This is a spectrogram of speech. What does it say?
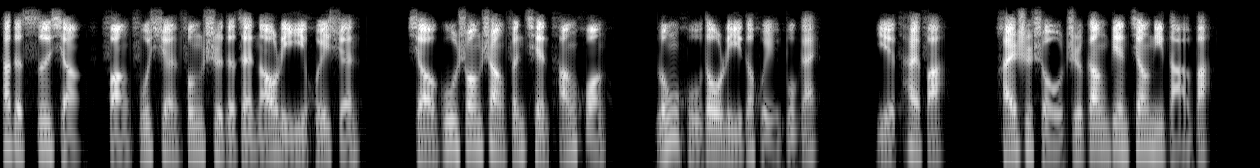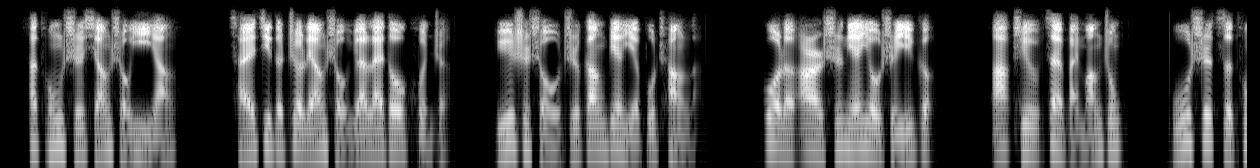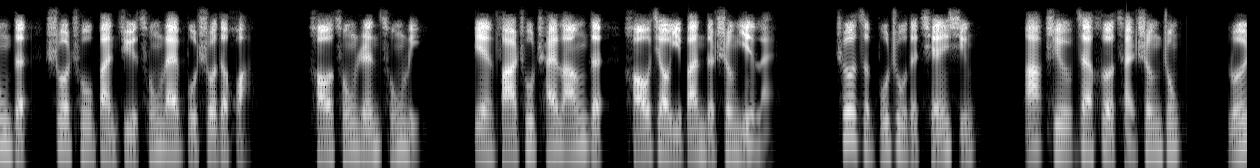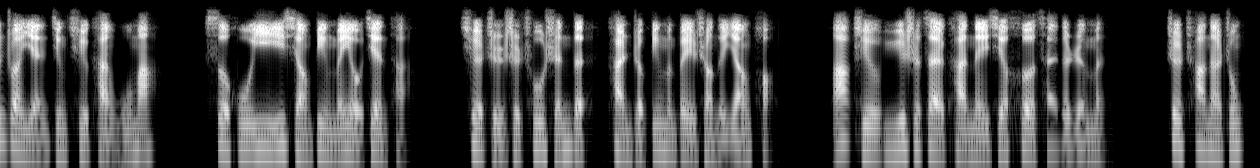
他的思想仿佛旋风似的在脑里一回旋。小姑双上坟欠堂皇，龙虎斗里的悔不该，也太发，还是手执钢鞭将你打罢。他同时想手一扬，才记得这两手原来都捆着，于是手执钢鞭也不唱了。过了二十年，又是一个阿 Q 在百忙中无师自通的说出半句从来不说的话。好从人丛里，便发出豺狼的嚎叫一般的声音来。车子不住的前行。阿 Q 在喝彩声中轮转眼睛去看吴妈，似乎一一向并没有见他，却只是出神的看着兵们背上的洋炮。阿 Q 于是再看那些喝彩的人们。这刹那中，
